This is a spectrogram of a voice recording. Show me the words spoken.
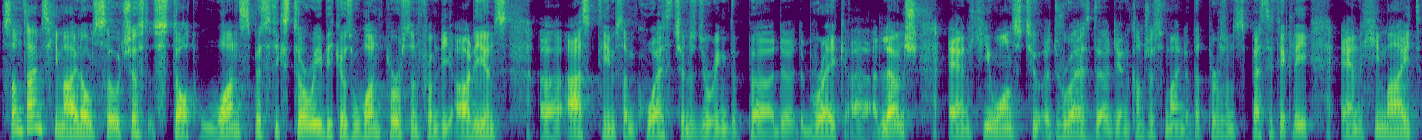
Sometimes he might also just start one specific story because one person from the audience uh, asked him some questions during the, uh, the, the, break uh, at lunch and he wants to address the, the unconscious mind of that person specifically and he might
